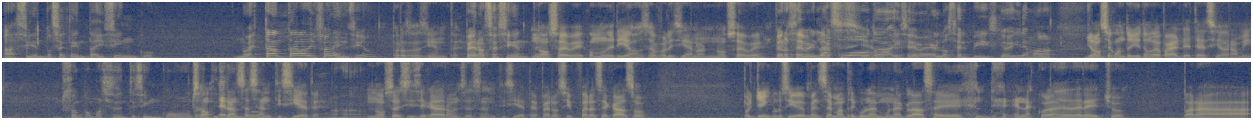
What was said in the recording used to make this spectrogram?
a 175. No es tanta la diferencia, Pero se siente. pero se siente. No se ve, como diría José Feliciano, no se ve. Pero se ven Pero las cuotas siente. y se ven los servicios y demás. Yo no sé cuánto yo tengo que pagar de tesis ahora mismo. Son como 65 o 35. Son- eran 67. Ajá. No sé si se quedaron en 67, pero si fuera ese caso, porque inclusive pensé matricularme una clase de- en la escuela de Derecho para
